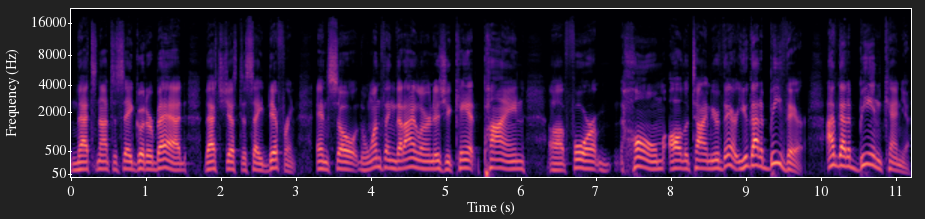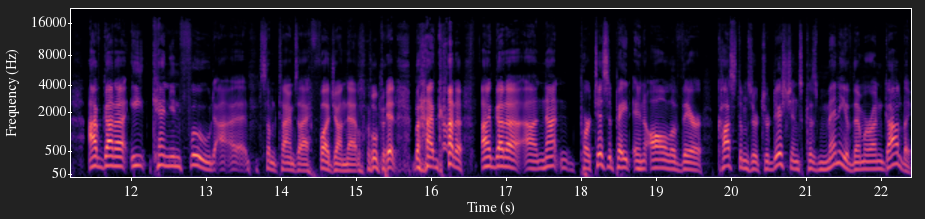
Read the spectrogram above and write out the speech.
And that's not to say good or bad. That's just to say different. And so the one thing that I learned is you can't pine uh, for home all the time you're there. You got to be there. I've got to be in Kenya. I've got to eat Kenyan food. I, sometimes I fudge on that a little bit, but I've got to I've got to uh, not participate in all of their customs or traditions traditions because many of them are ungodly.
